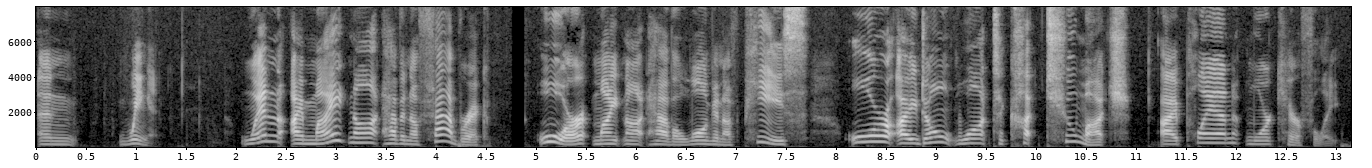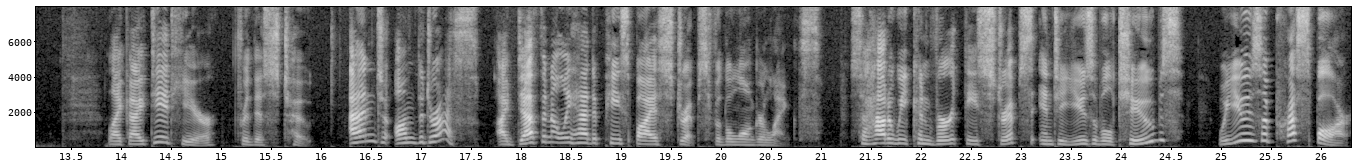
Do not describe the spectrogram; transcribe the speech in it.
and wing it. When I might not have enough fabric, or might not have a long enough piece, or I don't want to cut too much, I plan more carefully, like I did here for this tote. And on the dress, I definitely had to piece bias strips for the longer lengths. So how do we convert these strips into usable tubes? We use a press bar,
